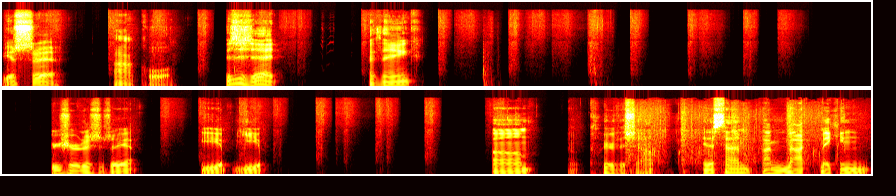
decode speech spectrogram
Yes, sir. Parkour. This is it. I think. Pretty sure this is it. Yep, yep. Um, clear this out. And this time, I'm not making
